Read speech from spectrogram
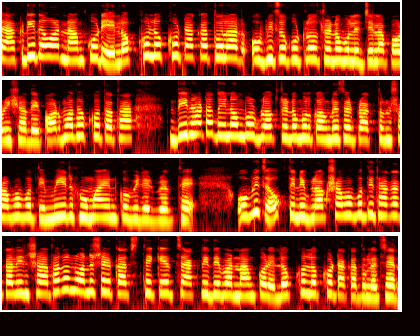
চাকরি দেওয়ার নাম করে লক্ষ লক্ষ টাকা তোলার অভিযোগ উঠল তৃণমূলের জেলা পরিষদের কর্মাধ্যক্ষ তথা দিনহাটা দুই নম্বর ব্লক তৃণমূল কংগ্রেসের প্রাক্তন সভাপতি মীর হুমায়ুন কবিরের বিরুদ্ধে। অভিযোগ, তিনি ব্লক সভাপতি থাকাকালীন সাধারণ মানুষের কাছ থেকে চাকরি দেবার নাম করে লক্ষ লক্ষ টাকা তুলেছেন।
